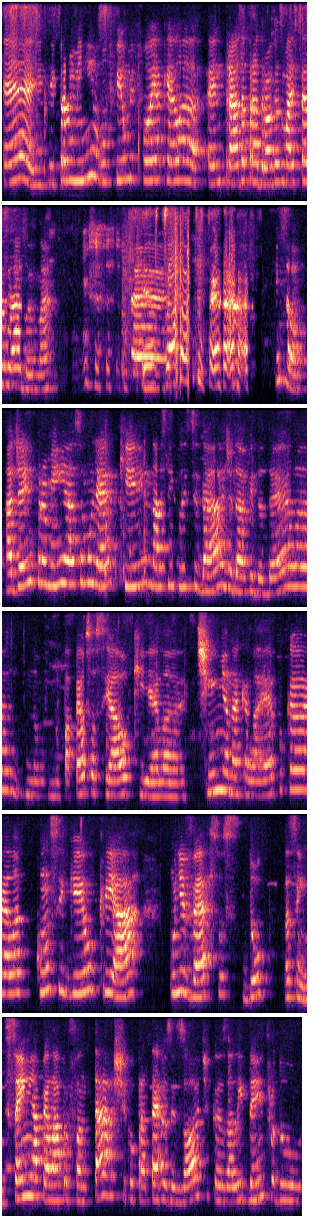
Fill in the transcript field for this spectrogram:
É, e, e para mim o filme foi aquela entrada para drogas mais pesadas, né? É... Exato. Então, a Jane, para mim, é essa mulher que, na simplicidade da vida dela, no, no, papel social que ela tinha naquela época, ela conseguiu criar universos do, assim, sem apelar para o fantástico, para terras exóticas, ali dentro do,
